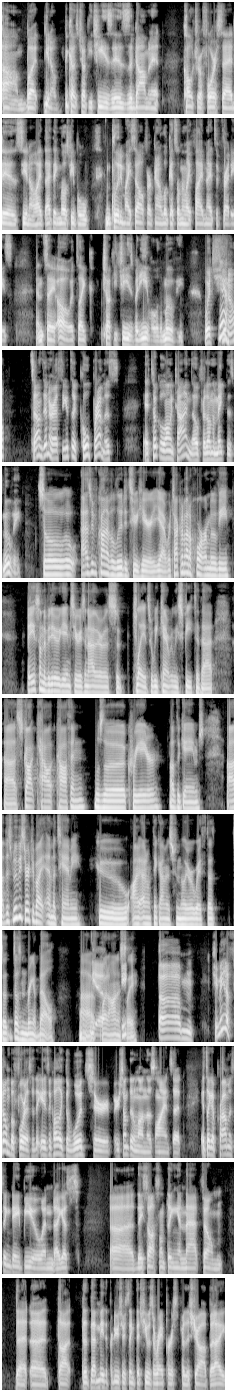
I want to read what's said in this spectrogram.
um, but you know because Chuck E. Cheese is the dominant cultural force that it is, you know, I, I think most people, including myself, are going to look at something like Five Nights at Freddy's and say, "Oh, it's like Chuck E. Cheese but evil, the movie," which Yeah. you know sounds interesting. It's a cool premise. It took a long time though for them to make this movie. So, as we've kind of alluded to here, yeah, we're talking about a horror movie based on the video game series, and neither of us have played, so we can't really speak to that. Uh, Scott Cawthon was the creator of the games. Uh, this movie's directed by Emma Tammi, who I, I don't think I'm as familiar with. That, that doesn't ring a bell, uh, Yeah. quite honestly. Um, she made a film before this. Is it called like The Woods or or something along those lines? That it's like a promising debut, and I guess uh, they saw something in that film that uh, thought that that made the producers think that she was the right person for this job. But I,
